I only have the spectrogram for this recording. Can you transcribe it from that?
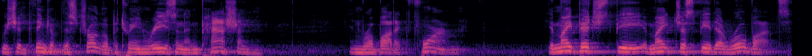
we should think of the struggle between reason and passion in robotic form. It might just be, it might just be that robots,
